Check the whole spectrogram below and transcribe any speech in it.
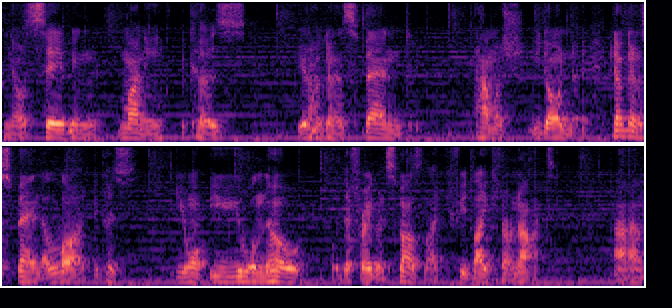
you know, saving money because you're not gonna spend how much you don't you're not gonna spend a lot because you won't you, you will know what the fragrance smells like if you like it or not um,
